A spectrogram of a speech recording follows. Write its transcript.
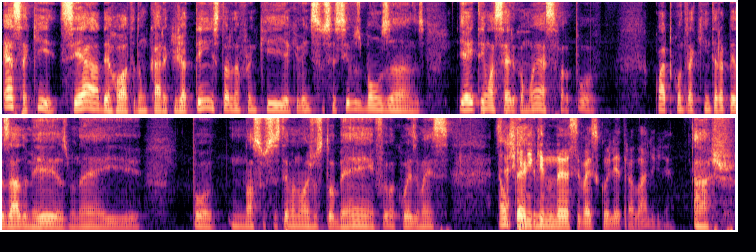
Essa aqui, se é a derrota de um cara que já tem história na franquia, que vem de sucessivos bons anos, e aí tem uma série como essa, você fala, pô, quarto contra quinta era pesado mesmo, né? E pô, nosso sistema não ajustou bem, foi uma coisa, mas Você é um acha que técnico. Nick Nurse vai escolher trabalho, Guilherme? Acho,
